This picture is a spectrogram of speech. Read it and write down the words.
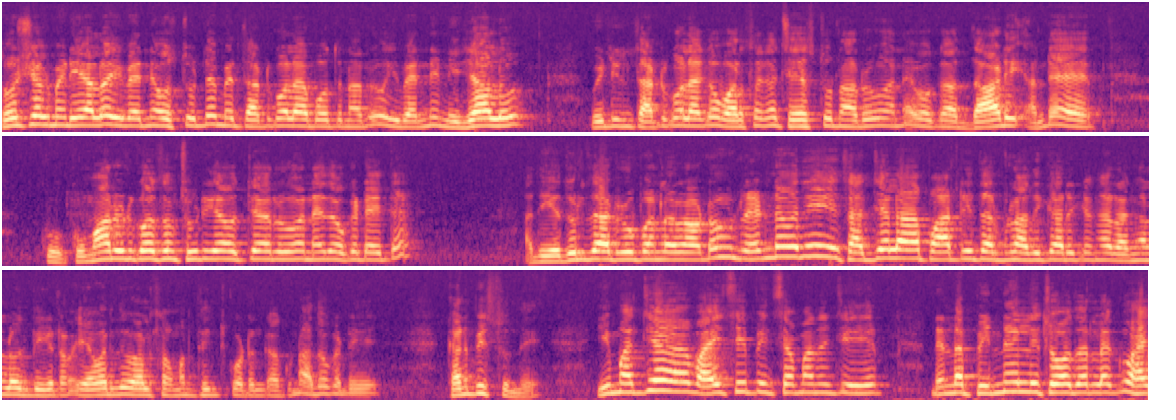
సోషల్ మీడియాలో ఇవన్నీ వస్తుంటే మీరు తట్టుకోలేకపోతున్నారు. ఇవన్నీ నిజాలు. వీటిని తట్టుకోలేక వరుసగా చేస్తున్నారు అనే ఒక దాడి. అంటే కు- కుమారుడి కోసం సూటిగా వచ్చారు అనేది ఒకటైతే అది ఎదురుదాడి రూపంలో రావడం రెండవది సజ్జల పార్టీ తరఫున అధికారికంగా రంగంలోకి దిగటం. ఎవరిది వాళ్ళు సమర్థించుకోవడం కాకుండా అదొకటి కనిపిస్తుంది. ఈ మధ్య వైసీపీకి సంబంధించి నిన్న పిన్నెల్లి సోదరులకు హై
